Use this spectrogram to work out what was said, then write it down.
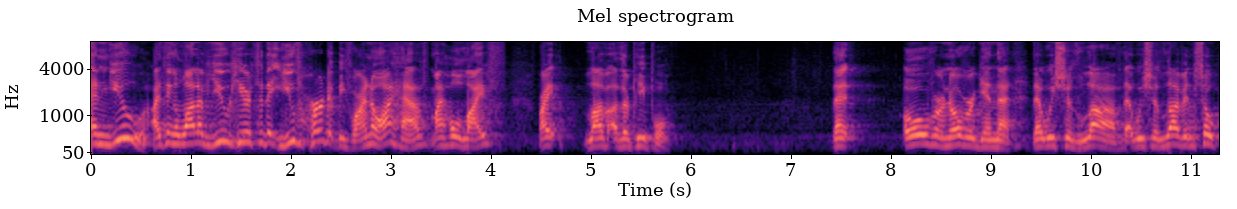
And you, I think a lot of you here today, you've heard it before. I know I have my whole life, right? Love other people. That over and over again that, that we should love, that we should love. And so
